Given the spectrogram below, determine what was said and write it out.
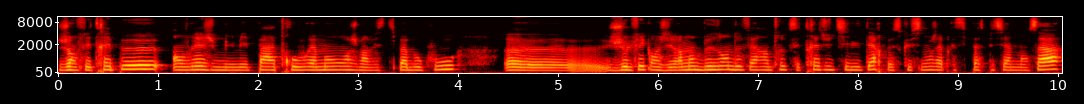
j'en fais très peu. En vrai, je m'y mets pas trop vraiment, je m'investis pas beaucoup. je le fais quand j'ai vraiment besoin de faire un truc, c'est très utilitaire parce que sinon j'apprécie pas spécialement ça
